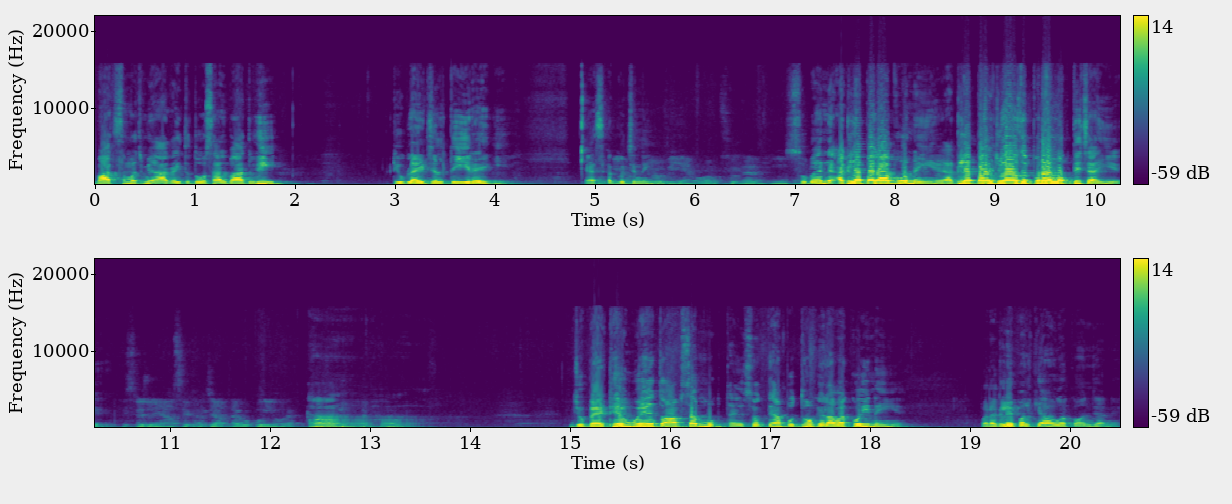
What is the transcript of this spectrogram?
बात समझ में आ गई तो दो साल बाद भी ट्यूबलाइट जलती ही रहेगी। ऐसा कुछ नहीं है। सुबह ने अगले पल आप वो नहीं है। अगले पल जो है उसे पुनः मुक्ति चाहिए। जो यहाँ से घर जाता है वो कोई हो रहा है। हाँ हाँ। जो बैठे हुए हैं तो आप सब मुक्त हैं। इस वक्त यहाँ बुद्धों के अलावा कोई नहीं है। पर अगले पल क्या होगा कौन जाने?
